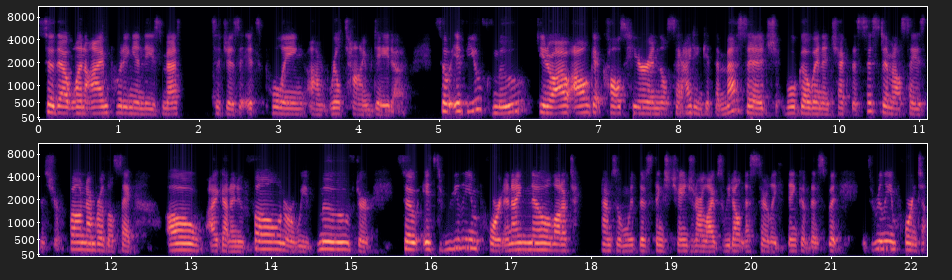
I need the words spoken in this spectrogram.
So that when I'm putting in these messages, it's pulling um, real-time data. So if you've moved, you know, I'll, I'll, get calls here and they'll say, I didn't get the message. We'll go in and check the system. And I'll say, is this your phone number? They'll say, oh, I got a new phone or we've moved. Or so it's really important. And I know a lot of times when those things change in our lives, we don't necessarily think of this, but it's really important to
